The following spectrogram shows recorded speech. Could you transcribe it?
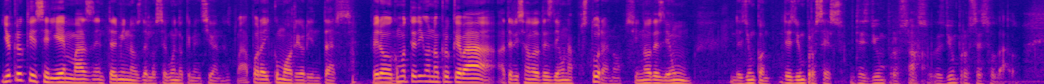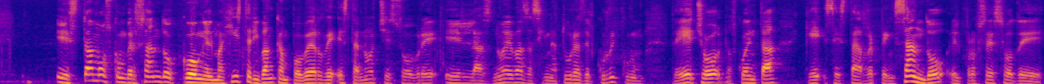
Yo creo que sería más en términos de lo segundo que mencionas, va por ahí como reorientarse. Pero como te digo, no creo que va aterrizando desde una postura, ¿no? Sino desde un, desde un, desde un proceso. Desde un proceso, desde un proceso dado. Estamos conversando con el magíster Iván Campoverde esta noche sobre eh, las nuevas asignaturas del currículum. De hecho, nos cuenta que se está repensando el proceso de,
